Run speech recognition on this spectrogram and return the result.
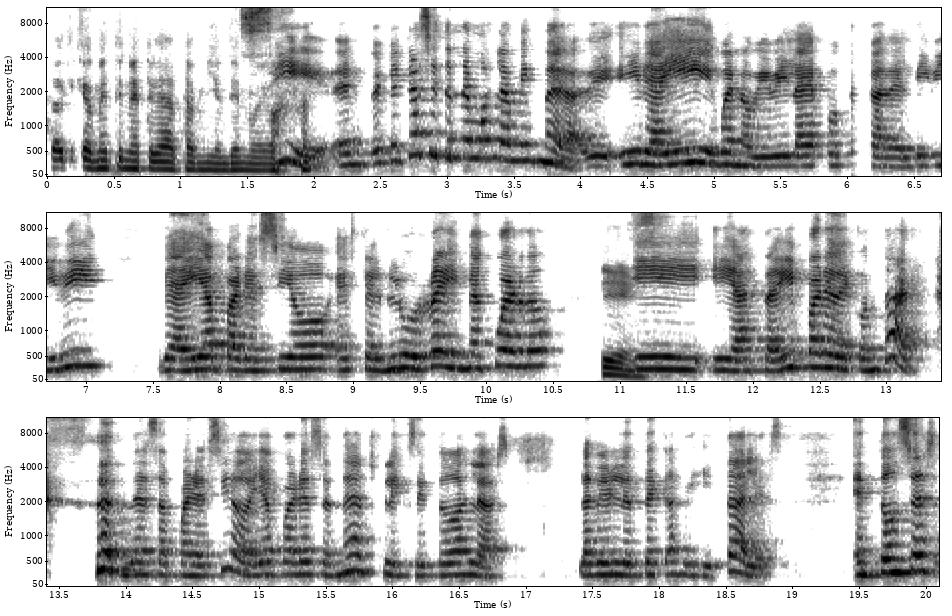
prácticamente nuestra edad también de nuevo. Sí, es que casi tenemos la misma edad. Y, de ahí, bueno, viví la época del DVD, de ahí apareció este, el Blu-ray, me acuerdo, y, y hasta ahí pare de contar. desapareció, ya aparece Netflix y todas las, las bibliotecas digitales. Entonces,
